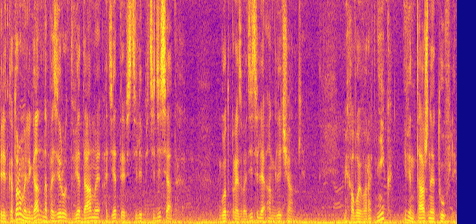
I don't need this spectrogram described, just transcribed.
перед которым элегантно позируют две дамы, одетые в стиле 50-х. Год производителя англичанки. Меховой воротник и винтажные туфли.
